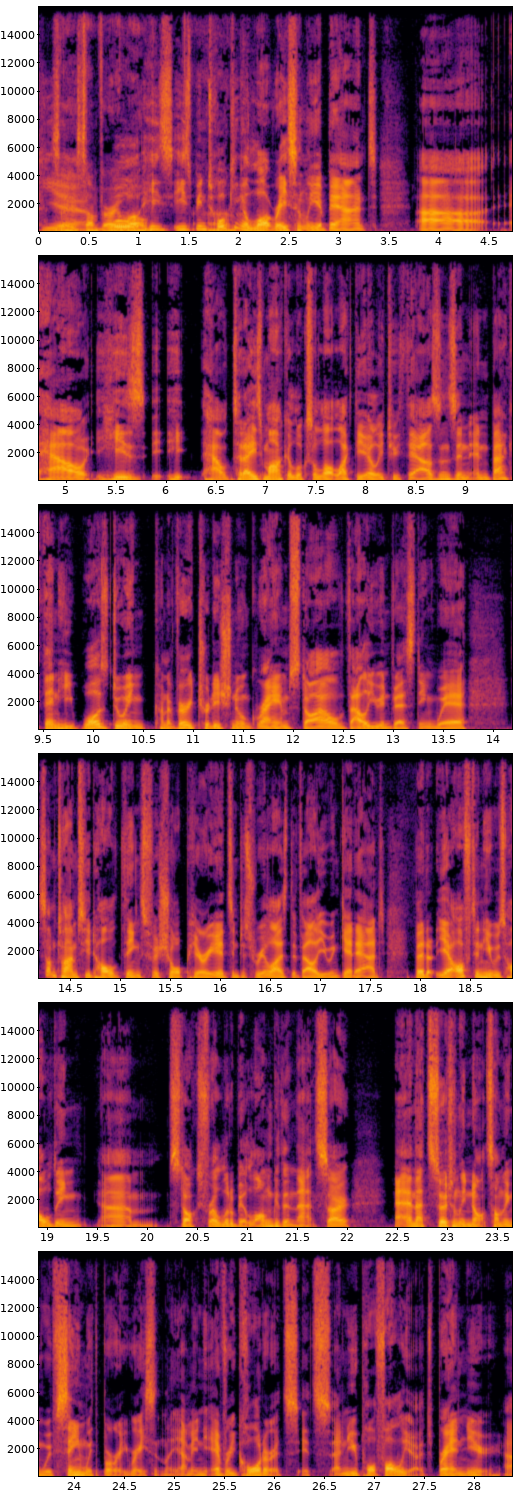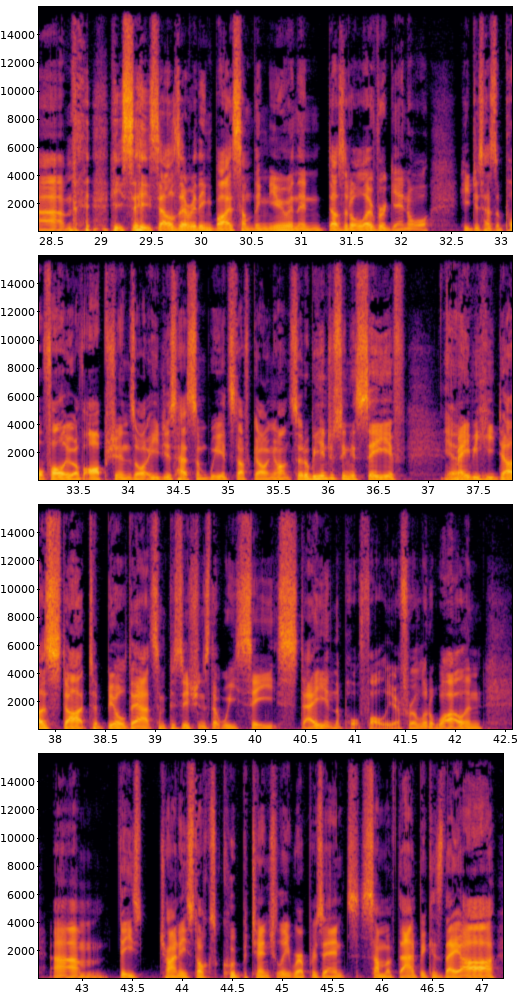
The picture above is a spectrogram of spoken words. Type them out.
So he's done very well. He's he's been talking a lot recently about uh, how his he, how today's market looks a lot like the early 2000s, and and back then he was doing kind of very traditional Graham style value investing where sometimes he'd hold things for short periods and just realize the value and get out. But yeah, often he was holding um, stocks for a little bit longer than that. So and that's certainly not something we've seen with Burry recently. I mean, every quarter it's it's a new portfolio. It's brand new. Um, he he sells everything, buys something new, and then does it all over again. Or he just has a portfolio of options, or he just has some weird stuff going on. So it'll be interesting to see if yeah. maybe he does start to build out some positions that we see stay in the portfolio for a little while, and um, these Chinese stocks could potentially represent some of that because they are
